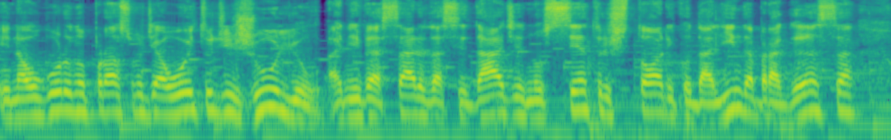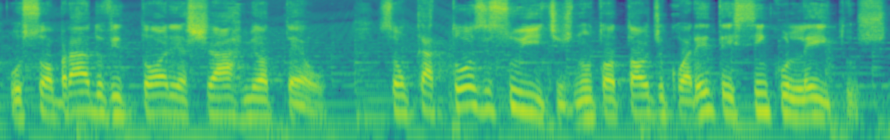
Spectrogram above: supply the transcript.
inaugura no próximo dia 8 de julho, aniversário da cidade, no centro histórico da linda Bragança, o Sobrado Vitória Charme Hotel. São 14 suítes, num total de 45 leitos.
